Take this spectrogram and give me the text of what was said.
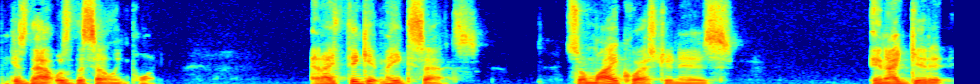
because that was the selling point. And I think it makes sense. So my question is, and I get it,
